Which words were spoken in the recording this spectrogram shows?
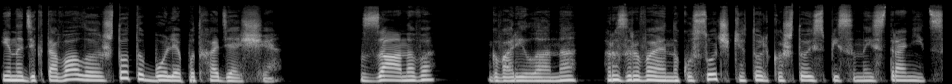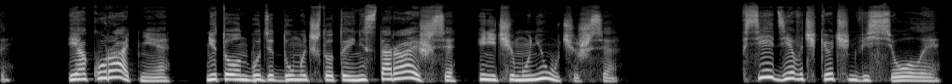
и надиктовала что-то более подходящее. «Заново», — говорила она, разрывая на кусочки только что исписанные страницы. «И аккуратнее, не то он будет думать, что ты не стараешься и ничему не учишься». Все девочки очень веселые,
